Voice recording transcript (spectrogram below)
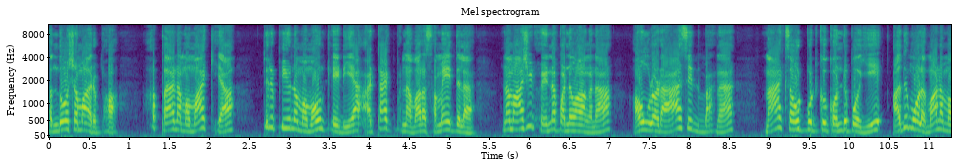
சந்தோஷமாக இருப்பா. அப்போ நம்ம மாக்கியா திருப்பியும் நம்ம மவுண்ட் லேடியை அட்டாக் பண்ண வர சமயத்தில் நம்ம அஷிடோ என்ன பண்ணுவாங்கன்னா அவங்களோட ஆசிட் பேனை மேக்ஸ் அவுட்புட்க்கு கொண்டு போய் அது மூலமாக நம்ம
